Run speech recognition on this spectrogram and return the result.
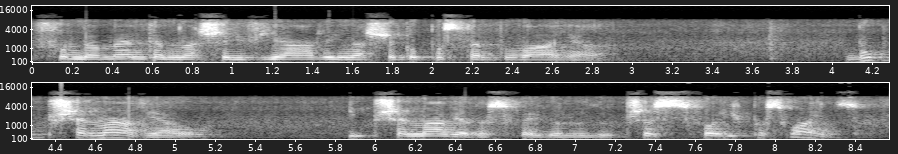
fundamentem naszej wiary i naszego postępowania. Bóg przemawiał i przemawia do swojego ludu przez swoich posłańców.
